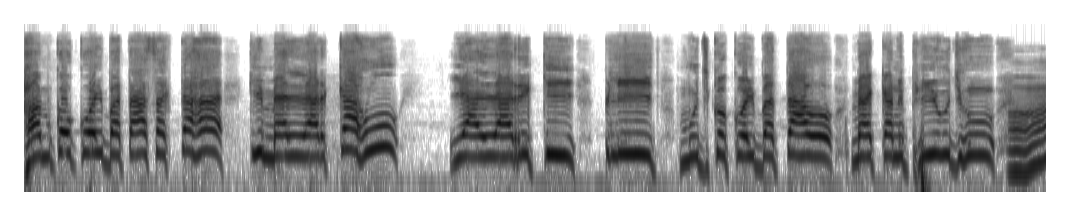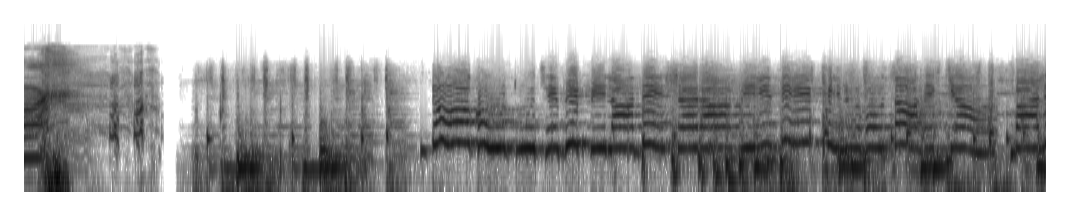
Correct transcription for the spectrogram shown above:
हमको कोई बता सकता है कि मैं लड़का हूँ या लड़की? प्लीज़ मुझको कोई बताओ, मैं कंफ्यूज हूँ। दो घूंट मुझे भी पिला दे, शराबी भी फिर होता है क्या? बाल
